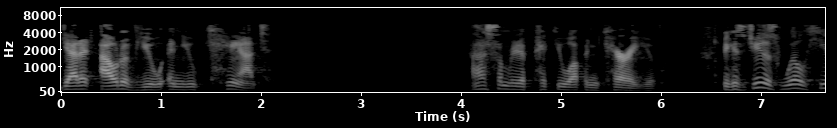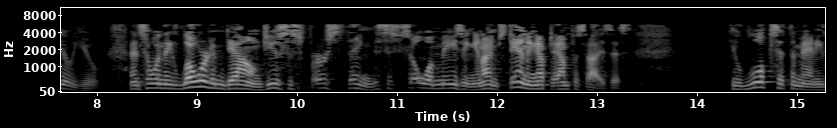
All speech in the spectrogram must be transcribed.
get it out of you and you can't, ask somebody to pick you up and carry you. Because Jesus will heal you. And so when they lowered him down, Jesus' first thing, this is so amazing, and I'm standing up to emphasize this. He looks at the man, he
